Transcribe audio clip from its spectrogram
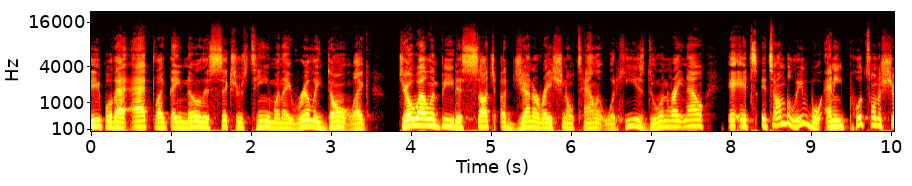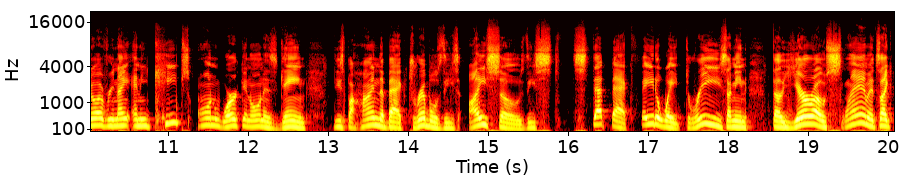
people that act like they know this Sixers team when they really don't. Like Joel Embiid is such a generational talent. What he is doing right now, it's it's unbelievable. And he puts on a show every night, and he keeps on working on his game. These behind the back dribbles, these isos, these step back fadeaway threes. I mean, the Euro slam. It's like,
